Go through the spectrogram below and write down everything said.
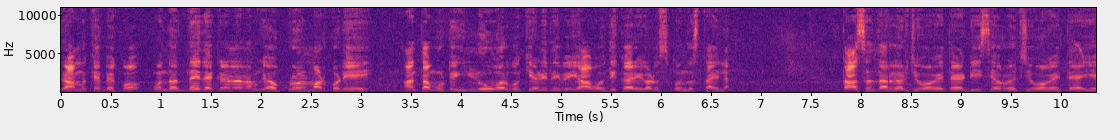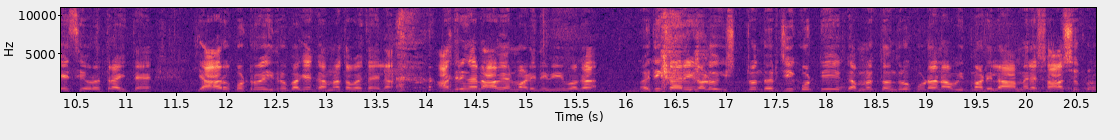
ಗ್ರಾಮಕ್ಕೆ ಬೇಕು. ಒಂದು ಹದಿನೈದು ಎಕರೆನ ನಮಗೆ ಅಪ್ರೂವಲ್ ಮಾಡಿಕೊಡಿ ಅಂತ ಅಂದ್ಬಿಟ್ಟು ಇಲ್ಲೂವರೆಗೂ ಕೇಳಿದ್ದೀವಿ ಯಾವ ಅಧಿಕಾರಿಗಳು ಸ್ಪಂದಿಸ್ತಾ ಇಲ್ಲ. ತಹಸೀಲ್ದಾರ್ಗೆ ಅರ್ಜಿ ಹೋಗೈತೆ ಡಿ ಸಿ ಅವ್ರಿಗೆ ಅರ್ಜಿ ಹೋಗೈತೆ ಎ ಸಿ ಅವ್ರ ಹತ್ರ ಐತೆ. ಯಾರು ಕೊಟ್ಟರು ಇದ್ರ ಬಗ್ಗೆ ಗಮನ ತಗೋತಾ ಇಲ್ಲ. ಆದ್ದರಿಂದ ನಾವೇನು ಮಾಡಿದ್ದೀವಿ ಇವಾಗ ಅಧಿಕಾರಿಗಳು ಇಷ್ಟೊಂದು ಅರ್ಜಿ ಕೊಟ್ಟು ಗಮನಕ್ಕೆ ತಂದರೂ ಕೂಡ ನಾವು ಇದು ಮಾಡಿಲ್ಲ. ಆಮೇಲೆ ಶಾಸಕರು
